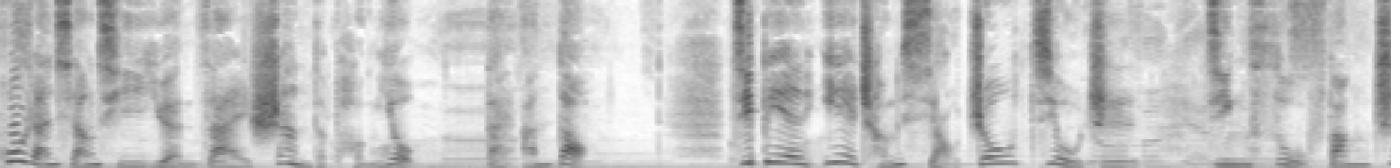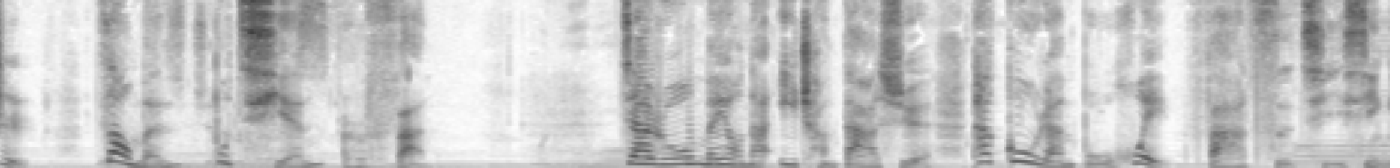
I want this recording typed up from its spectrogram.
忽然想起远在善的朋友戴安道，即便夜乘小舟就之，惊宿方至，灶门不前而返。假如没有那一场大雪，他固然不会发此奇信。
